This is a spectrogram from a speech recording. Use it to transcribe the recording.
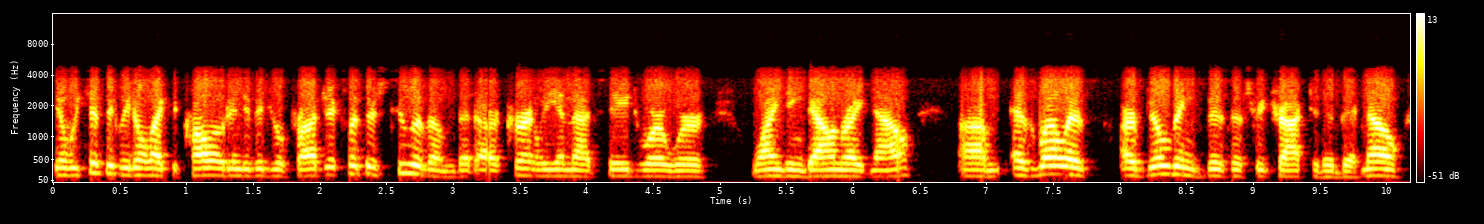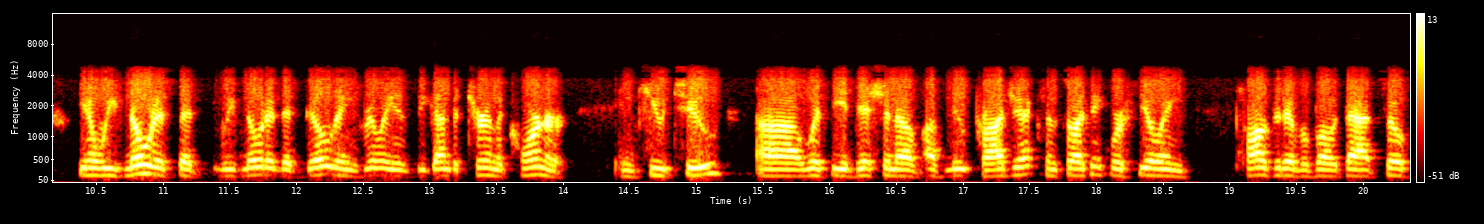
you know, we typically don't like to call out individual projects, but there's two of them that are currently in that stage where we're winding down right now, um, as well as our buildings business retracted a bit. Now, you know, we've noticed that we've noted that buildings really has begun to turn the corner in Q2 uh, with the addition of new projects, and so I think we're feeling positive about that. So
